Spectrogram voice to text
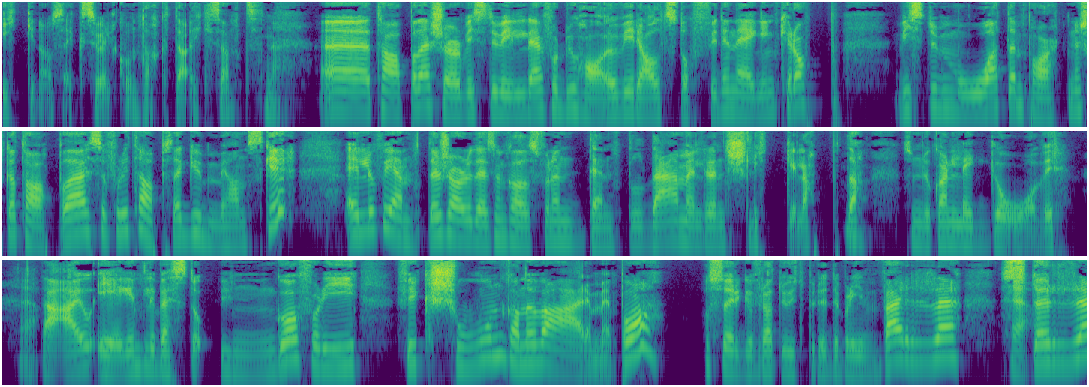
Ikke noe seksuell kontakt da, ikke sant. Eh, ta på deg sjøl hvis du vil det, for du har jo viralt stoff i din egen kropp. Hvis du må at en partner skal ta på deg, så får de ta på seg gummihansker. Eller for jenter så har du det som kalles for en dental dam, eller en slikkelapp, da, som du kan legge over. Ja. Det er jo egentlig best å unngå, fordi friksjon kan jo være med på å sørge for at utbruddet blir verre, Ja. større,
